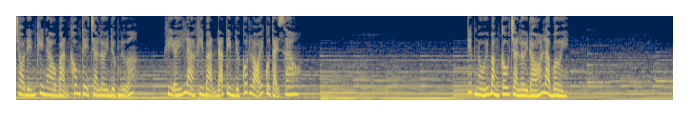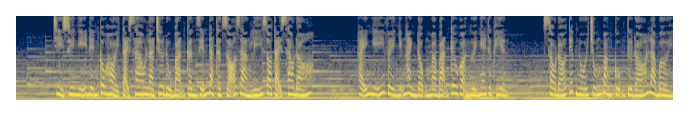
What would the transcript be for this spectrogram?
Cho đến khi nào bạn không thể trả lời được nữa. Khi ấy là khi bạn đã tìm được cốt lõi của tại sao. Tiếp nối bằng câu trả lời đó là bởi. Chỉ suy nghĩ đến câu hỏi tại sao là chưa đủ bạn cần diễn đạt thật rõ ràng lý do tại sao đó. Hãy nghĩ về những hành động mà bạn kêu gọi người nghe thực hiện. Sau đó tiếp nối chúng bằng cụm từ đó là bởi.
